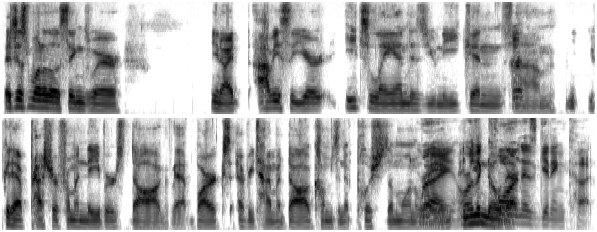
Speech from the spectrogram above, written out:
it's just one of those things where you know, I, obviously your each land is unique, and Sure. um, you could have pressure from a neighbor's dog that barks every time a dog comes and it pushes them one way. Right. Or the corn that. is getting cut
